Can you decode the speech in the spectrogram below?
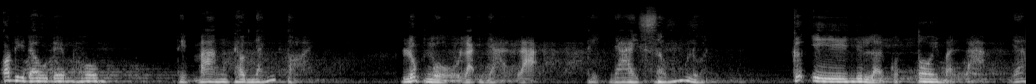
có đi đâu đêm hôm thì mang theo nhánh tỏi. Lúc ngủ lại nhà lạ thì nhai sống luôn. Cứ y như lời của tôi mà làm nhé.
